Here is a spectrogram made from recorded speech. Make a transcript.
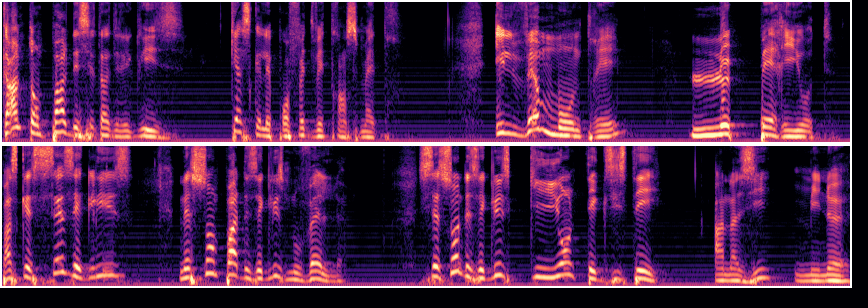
Quand on parle de cet âge de l'Église, qu'est-ce que le prophète veut transmettre? Il veut montrer le période. Parce que ces églises ne sont pas des églises nouvelles. Ce sont des églises qui ont existé en Asie mineure.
